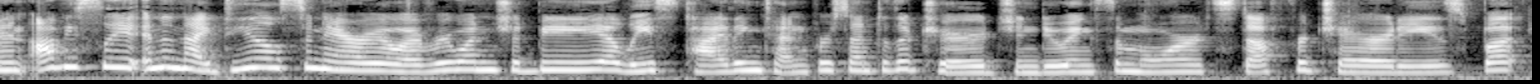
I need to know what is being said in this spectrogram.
And obviously, in an ideal scenario, everyone should be at least tithing 10% to their church and doing some more stuff for charities. But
